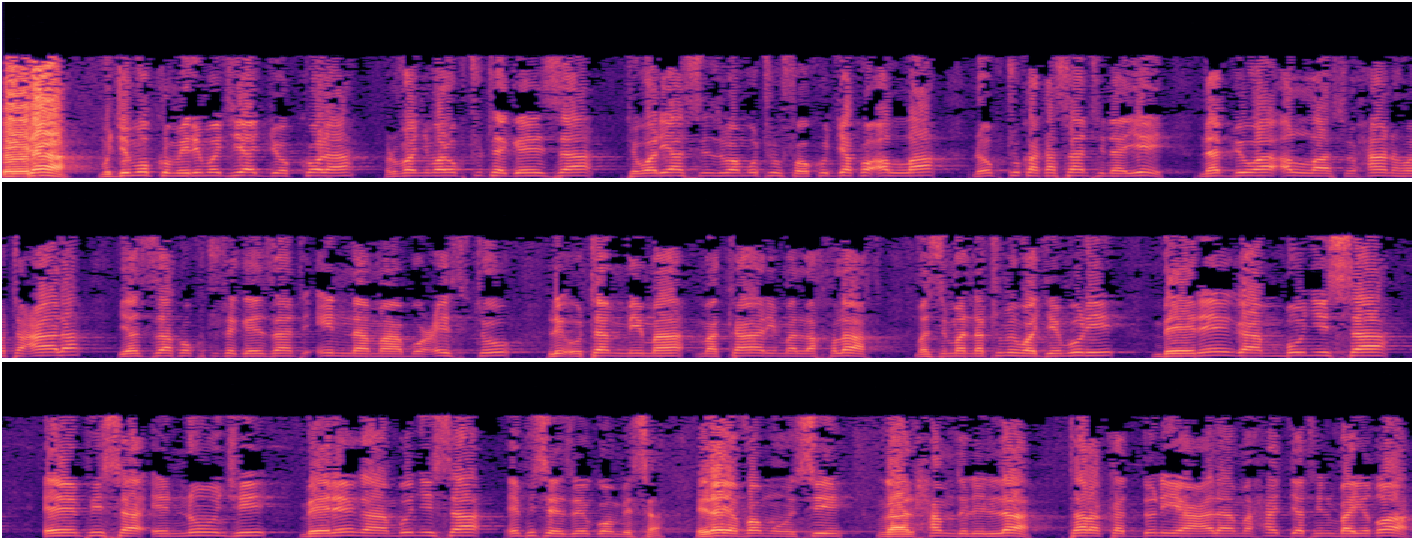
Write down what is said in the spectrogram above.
Era mugimu ku mirimu gye yajja okukola oluvannyuma lw'okututegeeza tewali asinzibwa mutuufu okugjako allah n'okutukakasa nti naye nabbi wa allah subhanahu wataala yazzaako okututegeeza nti innama buistu liutammima makarima al akhlaq mazima natumibwa gye mbuli mbeere nga mbunyisa empisa ennungi mbeere nga mbunyisa empisa ezeegombesa era yava mu nsi nga alhamdulillah taraka dduniya ala mahajjatin baida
